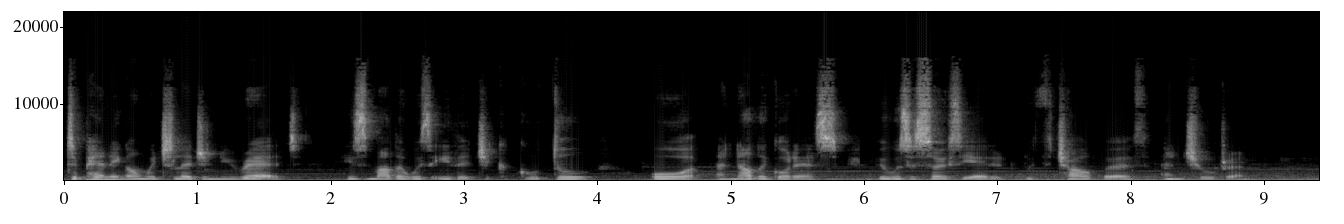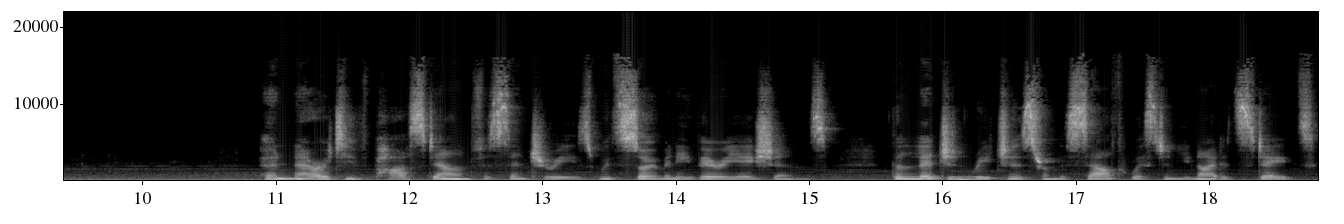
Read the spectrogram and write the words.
Depending on which legend you read, his mother was either Cihuacoatl or another goddess who was associated with childbirth and children. Her narrative passed down for centuries with so many variations, the legend reaches from the southwestern United States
